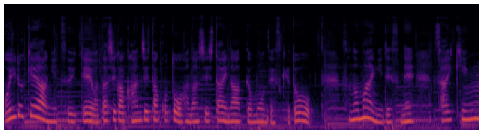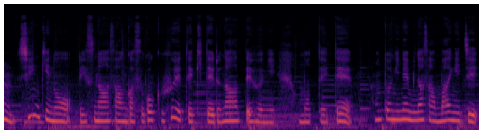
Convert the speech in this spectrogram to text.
オイルケアについて私が感じたことをお話ししたいなって思うんですけどその前にですね最近新規のリスナーさんがすごく増えてきてるなっていうふうに思っていて本当にね皆さん毎日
